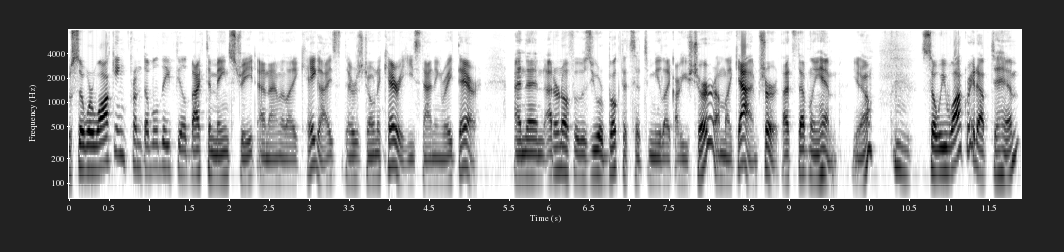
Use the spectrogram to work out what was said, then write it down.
so we're walking from Double Doubleday Field back to Main Street, and I'm like, "Hey guys, there's Jonah Keri. He's standing right there." And then I don't know if it was you or Book that said to me, "Like, are you sure?" I'm like, "Yeah, I'm sure. That's definitely him." You know. Mm. So we walk right up to him,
